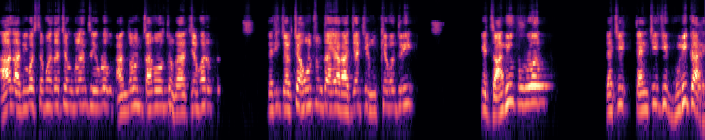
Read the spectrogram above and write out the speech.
आज आदिवासी समाजाच्या मुलांचं एवढं आंदोलन चालू असून राज्यभर त्याची चर्चा होऊन सुद्धा या राज्याचे मुख्यमंत्री हे जाणीवपूर्वक त्याची त्यांची जी भूमिका आहे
